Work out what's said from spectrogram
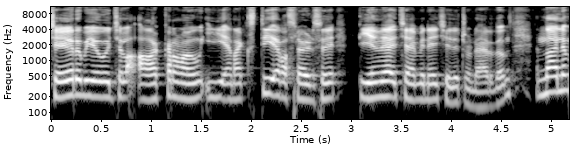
ചെയർ ഉപയോഗിച്ചുള്ള ആക്രമണവും ഈ എനക്സ്റ്റി റെസ്ലേഴ്സ് എ ചാമ്പ്യനെ ചെയ്തിട്ടുണ്ടായിരുന്നു. എന്നാലും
